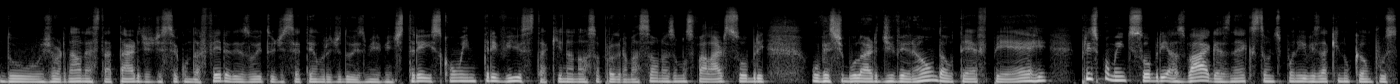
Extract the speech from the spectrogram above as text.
do jornal nesta tarde de segunda-feira, 18 de setembro de 2023, com entrevista aqui na nossa programação. Nós vamos falar sobre o vestibular de verão da UTFPR, principalmente sobre as vagas né, que estão disponíveis aqui no campus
